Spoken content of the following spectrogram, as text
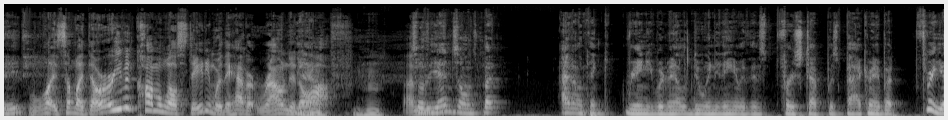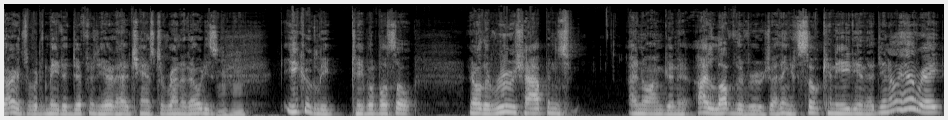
Eight. Well, something like that, or even Commonwealth Stadium where they have it rounded off. Mm-hmm. so the end zones, but I don't think Rainey would be able to do anything with his first step was back. I mean, but three yards would have made a difference. He would have had a chance to run it out. He's mm-hmm. equally capable. So, you know, the Rouge happens. I know I'm gonna. I love the Rouge. I think it's so Canadian that you know, yeah, right.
